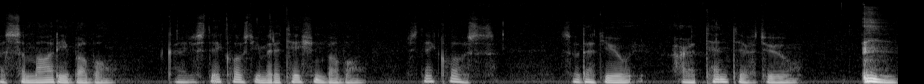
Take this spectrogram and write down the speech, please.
a samadhi bubble. Kind of just stay close to your meditation bubble. Stay close so that you are attentive to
